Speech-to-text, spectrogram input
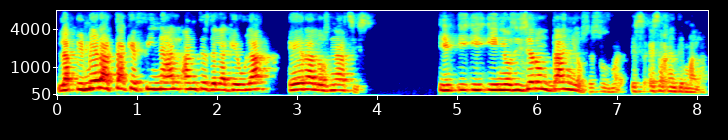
La primera ataque final antes de la Geulah era los nazis. Y, nos hicieron daños esa gente mala.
